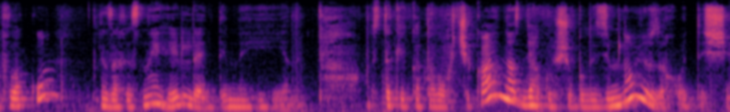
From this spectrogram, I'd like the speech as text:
флакон, захисний гель для інтимної гігієни. Ось такий каталог чекає нас. Дякую, що були зі мною. Заходьте ще.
